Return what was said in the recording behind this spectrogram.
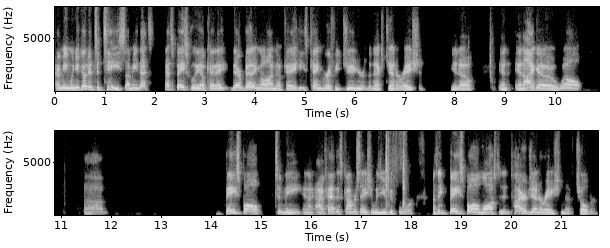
I mean, when you go to Tatis, I mean that's that's basically okay. They they're betting on okay, he's Ken Griffey Jr., the next generation, you know, and and I go well, uh, baseball to me, and I, I've had this conversation with you before. I think baseball lost an entire generation of children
